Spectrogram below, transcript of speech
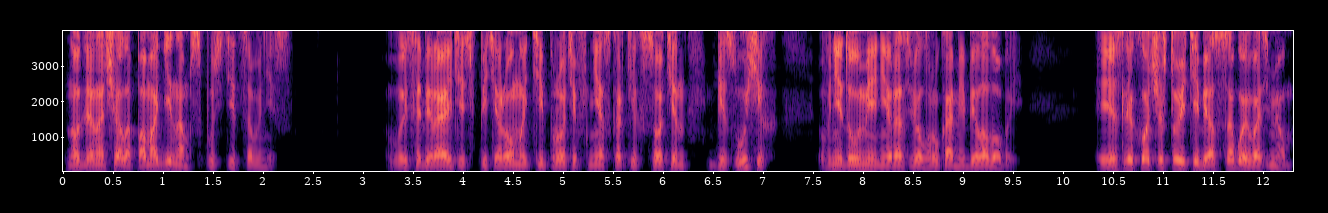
Но для начала помоги нам спуститься вниз. Вы собираетесь в пятером идти против нескольких сотен безухих? В недоумении развел руками Белолобый. Если хочешь, то и тебя с собой возьмем,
